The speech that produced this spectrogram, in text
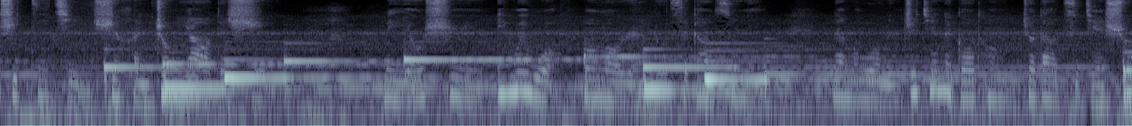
认识自己是很重要的事，理由是因为我或某人如此告诉你，那么我们之间的沟通就到此结束了。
